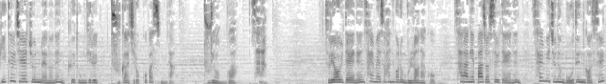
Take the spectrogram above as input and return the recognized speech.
비틀즈의 존 레논은 그 동기를 두 가지로 꼽았습니다. 두려움과 사랑. 두려울 때에는 삶에서 한 걸음 물러나고 사랑에 빠졌을 때에는 삶이 주는 모든 것을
